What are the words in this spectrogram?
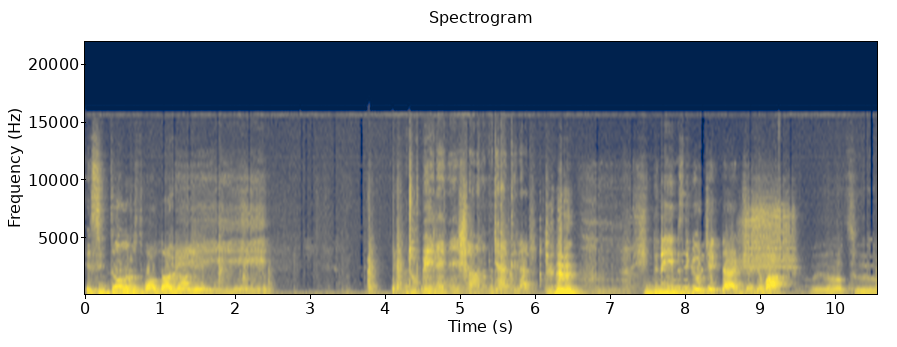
Esinti alırız vallahi yani. Dur Bey'le Neşe Hanım geldiler. Gene mi? Şimdi neyimizi göreceklermiş acaba? Hayatım.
